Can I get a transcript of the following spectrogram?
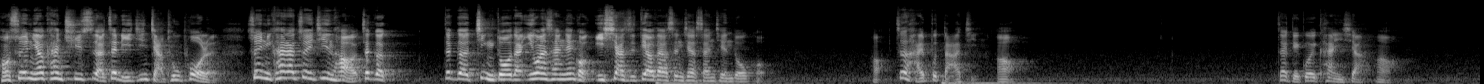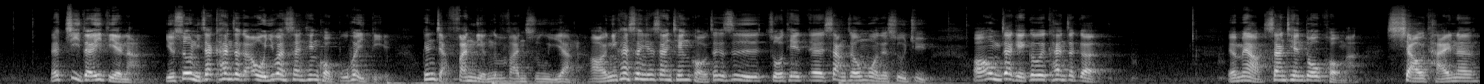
好，所以你要看趋势啊，这里已经假突破了。所以你看他最近哈，这个。这个净多单一万三千口一下子掉到剩下三千多口，好，这还不打紧啊！再给各位看一下啊，哎，记得一点啦，有时候你在看这个哦，一万三千口不会跌，跟你讲翻脸跟翻书一样啊！你看剩下三千口，这个是昨天呃上周末的数据哦。我们再给各位看这个有没有三千多口嘛？小台呢？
